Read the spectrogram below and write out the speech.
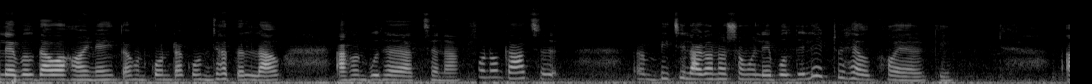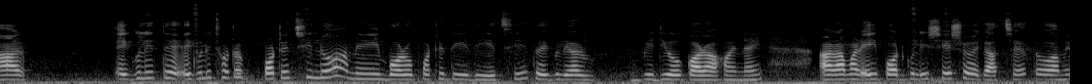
লেভেল দেওয়া হয় নাই। তখন কোনটা কোন জাতের লাউ এখন বোঝা যাচ্ছে না। কোনো গাছ বিচি লাগানোর সময় লেবল দিলে একটু হেল্প হয় আর কি আর এগুলিতে, এগুলি ছোট পটে ছিল, আমি বড় পটে দিয়ে দিয়েছি, তো এগুলি আর ভিডিও করা হয় নাই। আর আমার এই পটগুলি শেষ হয়ে গেছে, তো আমি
